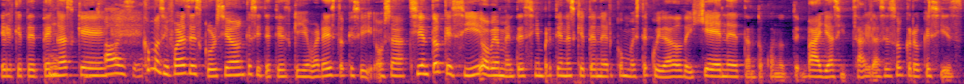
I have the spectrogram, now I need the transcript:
El que te tengas que... Ay, sí. Como si fueras de excursión, que si te tienes que llevar esto, que si... O sea, siento que sí, obviamente siempre tienes que tener como este cuidado de higiene, tanto cuando te vayas y salgas. Eso creo que sí es,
